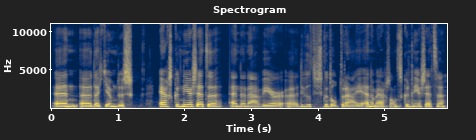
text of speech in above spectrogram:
En uh, dat je hem dus ergens kunt neerzetten en daarna weer uh, de wieltjes kunt opdraaien en hem ergens anders kunt neerzetten.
